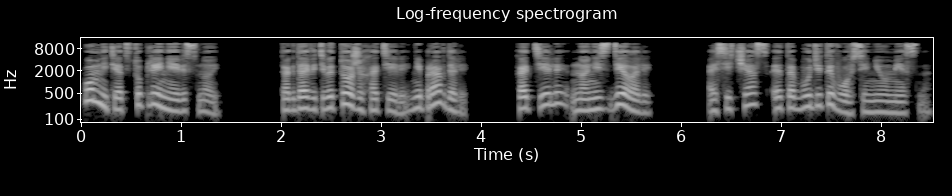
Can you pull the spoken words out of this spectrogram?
Помните отступление весной? Тогда ведь вы тоже хотели, не правда ли? Хотели, но не сделали. А сейчас это будет и вовсе неуместно.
